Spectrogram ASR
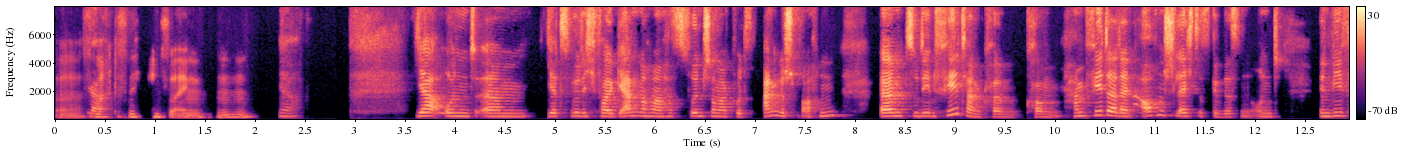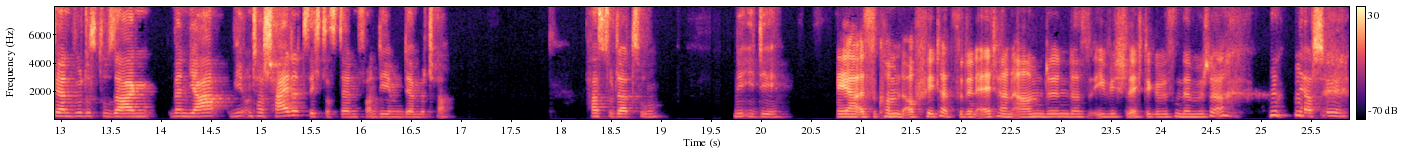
Äh, es ja. macht es nicht ganz so eng. Mhm. Ja. Ja, und ähm, jetzt würde ich voll gerne nochmal, hast du vorhin schon mal kurz angesprochen, ähm, zu den Vätern kommen. Haben Väter denn auch ein schlechtes Gewissen? Und inwiefern würdest du sagen, wenn ja, wie unterscheidet sich das denn von dem der Mütter? Hast du dazu eine Idee. Ja, es kommt auch Väter zu den Elternabenden, das ewig schlechte Gewissen der Mütter. Ja, schön.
